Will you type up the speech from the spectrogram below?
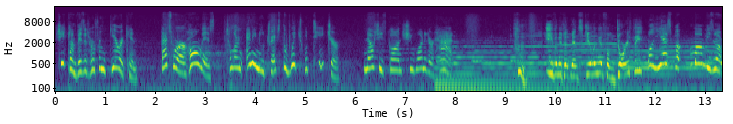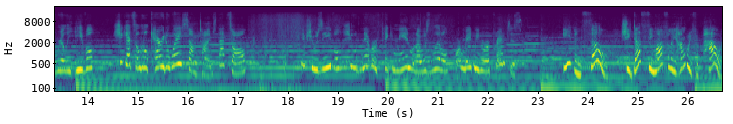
She'd come visit her from Gillikin. That's where her home is, to learn any new tricks the witch would teach her. Now she's gone, she wanted her hat. Hmm. Even if it meant stealing it from Dorothy? Well, yes, but Mombi's not really evil. She gets a little carried away sometimes, that's all. If she was evil, she would never have taken me in when I was little or made me her apprentice. Even so, she does seem awfully hungry for power.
